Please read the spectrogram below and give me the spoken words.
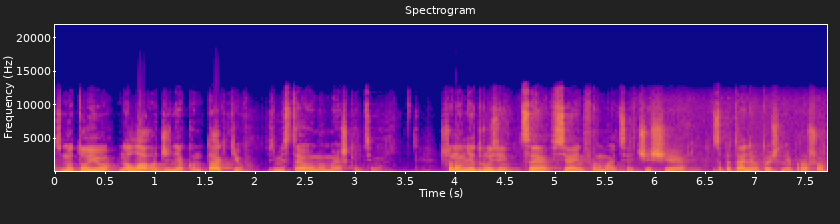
з метою налагодження контактів з місцевими мешканцями. Шановні друзі, це вся інформація. Чи ще запитання, уточнення, прошу?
